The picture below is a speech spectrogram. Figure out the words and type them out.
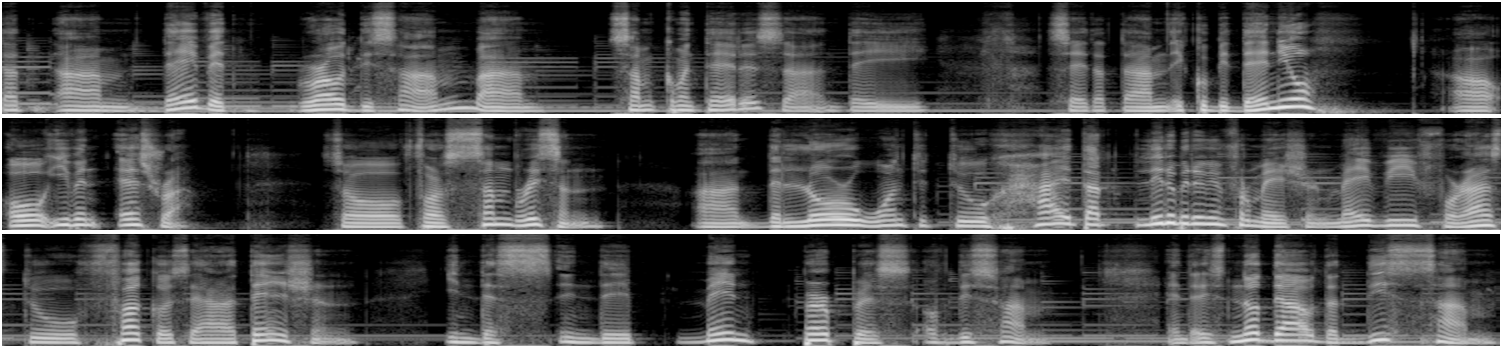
that um, David wrote this psalm. Um, some commentators uh, they say that um, it could be Daniel uh, or even Ezra. So for some reason, uh, the Lord wanted to hide that little bit of information, maybe for us to focus our attention in the in the main purpose of this psalm. And there is no doubt that this psalm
